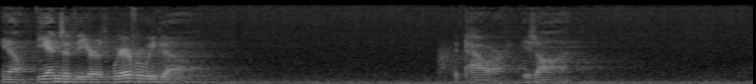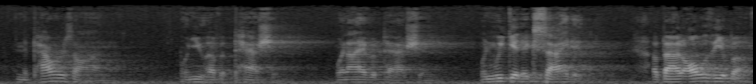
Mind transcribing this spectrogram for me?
you know, the ends of the earth, wherever we go. The power is on. And the power is on when you have a passion when I have a passion, when we get excited about all of the above,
